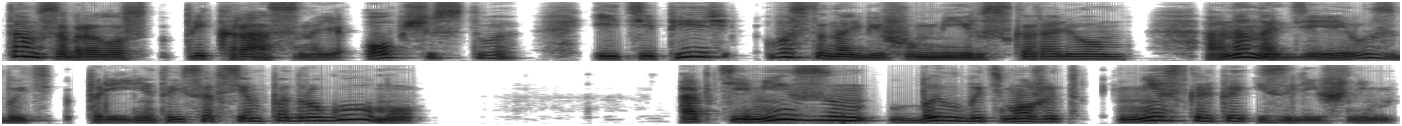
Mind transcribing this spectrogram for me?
Там собралось прекрасное общество, и теперь, восстановив мир с королем, она надеялась быть принятой совсем по-другому. Оптимизм был, быть может, несколько излишним,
